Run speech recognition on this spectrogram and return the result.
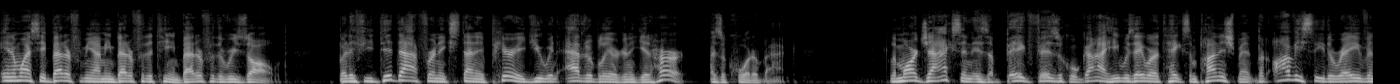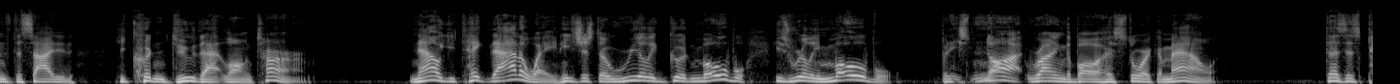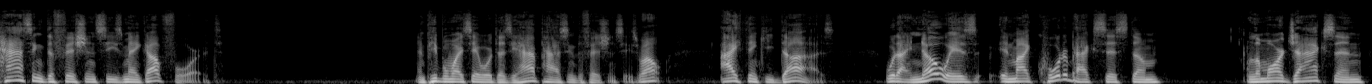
And when I say better for me, I mean better for the team, better for the result. But if you did that for an extended period, you inevitably are going to get hurt as a quarterback. Lamar Jackson is a big physical guy. He was able to take some punishment, but obviously the Ravens decided he couldn't do that long term. Now you take that away, and he's just a really good mobile. He's really mobile, but he's not running the ball a historic amount. Does his passing deficiencies make up for it? And people might say, well, does he have passing deficiencies? Well, I think he does. What I know is in my quarterback system, Lamar Jackson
